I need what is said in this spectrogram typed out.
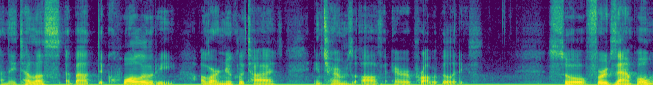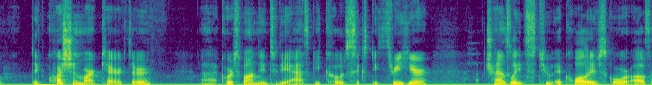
and they tell us about the quality of our nucleotides in terms of error probabilities. So for example, the question mark character uh, corresponding to the ASCII code 63 here translates to a quality score of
